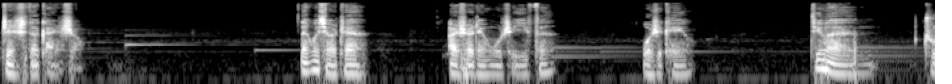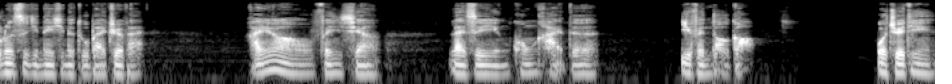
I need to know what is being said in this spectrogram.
真实的感受。南国小站，二十二点五十一分，我是 K。今晚除了自己内心的独白之外，还要分享来自于空海的一份投稿。我决定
